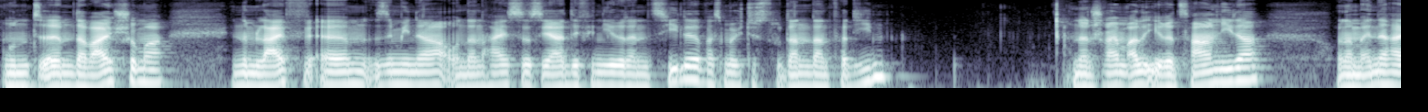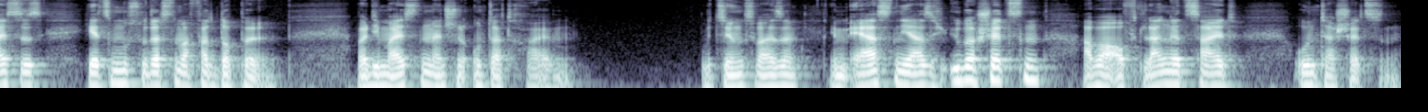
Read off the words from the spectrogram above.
Und ähm, da war ich schon mal in einem Live-Seminar ähm, und dann heißt es ja, definiere deine Ziele, was möchtest du dann dann verdienen? Und dann schreiben alle ihre Zahlen nieder und am Ende heißt es, jetzt musst du das mal verdoppeln, weil die meisten Menschen untertreiben. Beziehungsweise im ersten Jahr sich überschätzen, aber auf lange Zeit unterschätzen.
